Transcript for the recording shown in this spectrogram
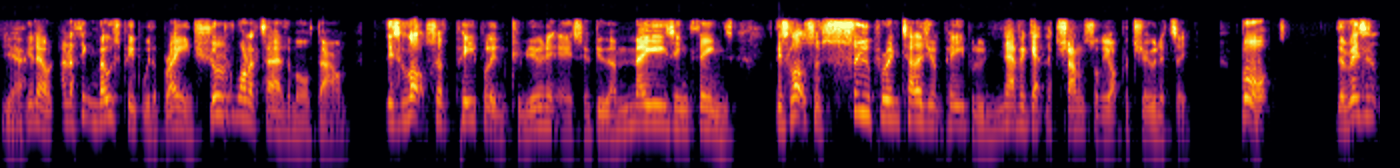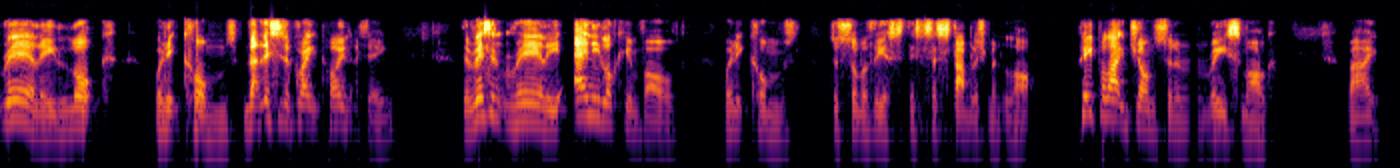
Yeah. You know, and I think most people with a brain should want to tear them all down. There's lots of people in communities who do amazing things. There's lots of super intelligent people who never get the chance or the opportunity. Hmm. But there isn't really luck when it comes. That this is a great point, I think. There isn't really any luck involved when it comes to some of this this establishment lot. People like Johnson and Rees-Mogg, right?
